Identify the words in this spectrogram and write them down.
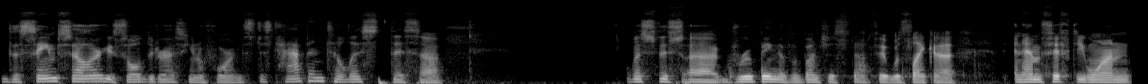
the same seller who sold the dress uniforms just happened to list this, uh, list this, uh, grouping of a bunch of stuff. It was like a, an M51,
